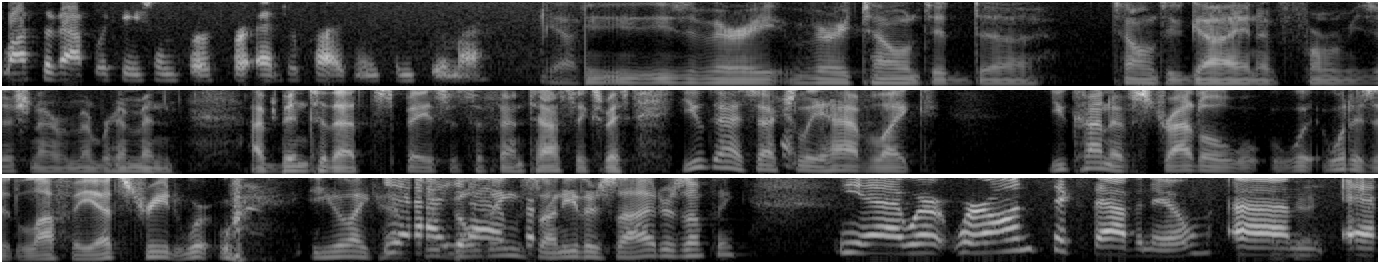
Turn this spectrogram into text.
lots of applications both for enterprise and consumer. Yeah, he's a very very talented uh, talented guy and a former musician. I remember him, and I've been to that space. It's a fantastic space. You guys actually have like you kind of straddle what is it Lafayette Street? Where, where you like have yeah, two buildings yeah. on either side or something? Yeah, we're we're on Sixth Avenue, um, okay. and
